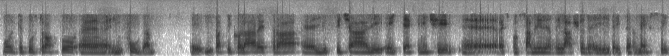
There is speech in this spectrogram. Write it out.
molte purtroppo eh, in fuga in particolare tra eh, gli ufficiali e i tecnici eh, responsabili del rilascio dei, dei, permessi,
